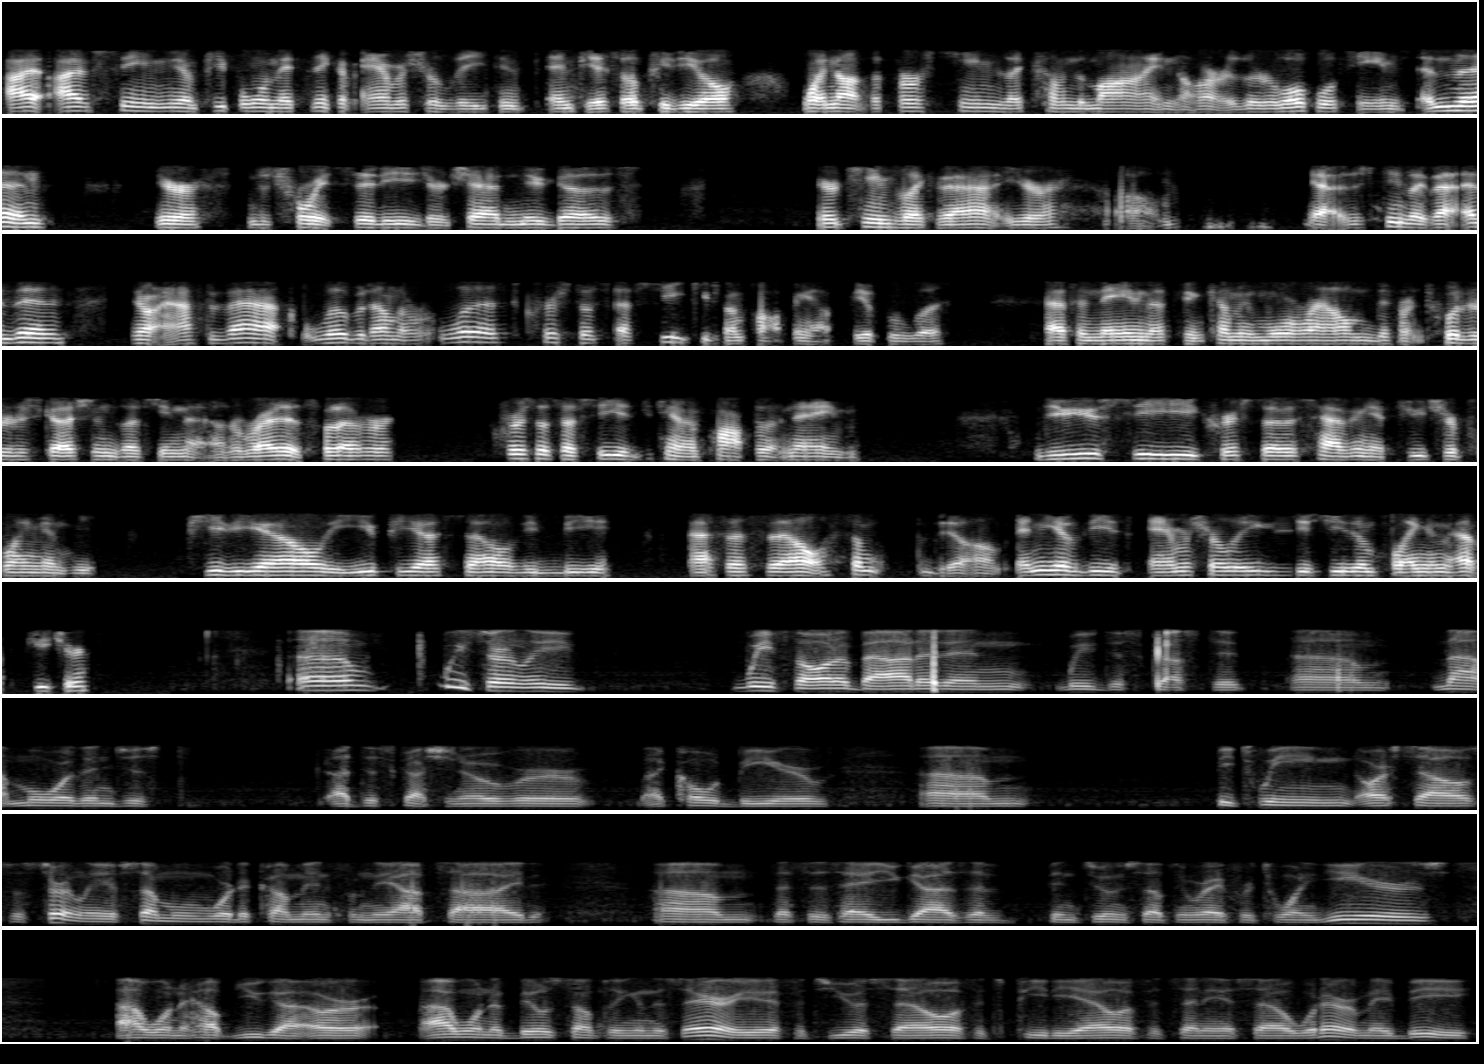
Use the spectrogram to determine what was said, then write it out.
I I've seen you know people when they think of amateur leagues and NPSL PDL whatnot, the first teams that come to mind are their local teams, and then your Detroit Cities, your Chattanoogas, your teams like that, your um yeah, just teams like that. And then, you know, after that, a little bit down the list, Christos FC keeps on popping up the list. That's a name that's been coming more around different Twitter discussions. I've seen that on Reddit, whatever. Christos FC has become a popular name. Do you see Christos having a future playing in the PDL, the UPSL, the BSSL, some um, any of these amateur leagues? Do you see them playing in that future? Um, we certainly we've thought about it and we've discussed it. Um, not more than just a discussion over a cold beer um, between ourselves. So certainly, if someone were to come in from the outside um, that says, "Hey, you guys have been doing something right for 20 years. I want to help you guys, or I want to build something in this area. If it's USL, if it's PDL, if it's NASL, whatever it may be."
